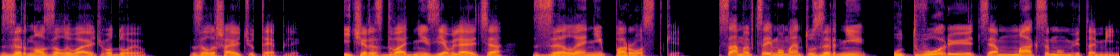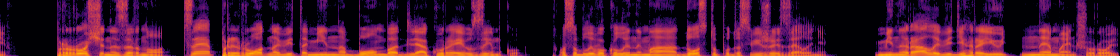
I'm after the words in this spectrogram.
Зерно заливають водою, залишають у теплі, і через два дні з'являються зелені паростки. Саме в цей момент у зерні утворюється максимум вітамінів. Пророщене зерно це природна вітамінна бомба для курей узимку, особливо коли нема доступу до свіжої зелені. Мінерали відіграють не меншу роль.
